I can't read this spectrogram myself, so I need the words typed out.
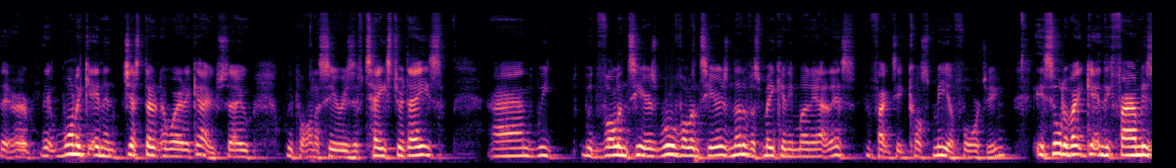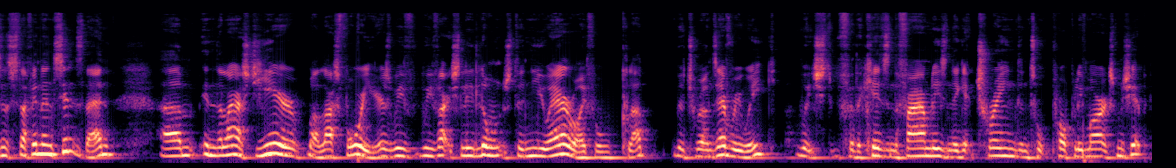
That, are, that want to get in and just don't know where to go. So we put on a series of taster days and we with volunteers, we're all volunteers. None of us make any money out of this. In fact, it cost me a fortune. It's all about getting the families and stuff in. And since then, um, in the last year, well, last four years, we've we've actually launched a new air rifle club which runs every week, which for the kids and the families, and they get trained and taught properly marksmanship.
